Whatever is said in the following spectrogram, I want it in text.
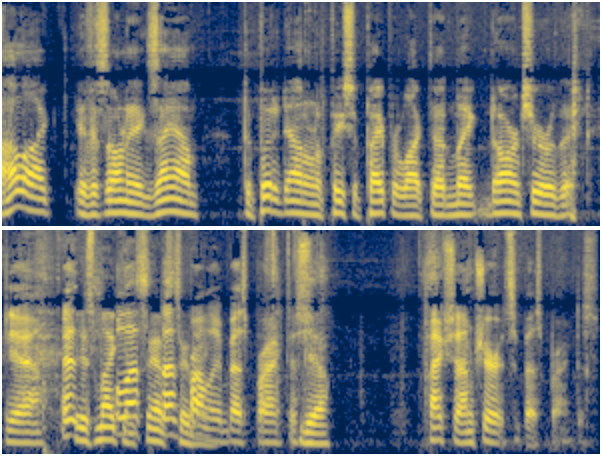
I like if it's on an exam to put it down on a piece of paper like that, and make darn sure that Yeah, It's making well, that's, sense That's to me. probably best practice. yeah, Actually, I'm sure it's the best practice.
